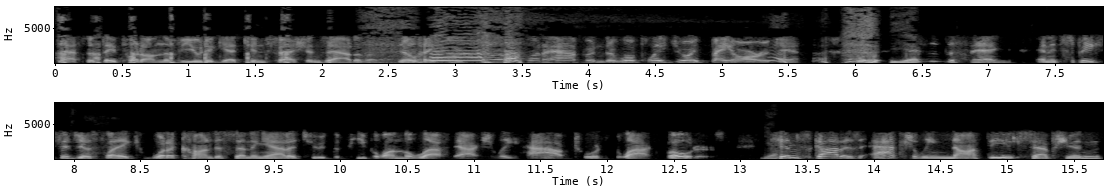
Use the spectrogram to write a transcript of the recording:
that's what they put on the View to get confessions out of them. They're like, "You tell us what happened, or we'll play Joy Behar again." Well, yeah. This is the thing, and it speaks to just like what a condescending attitude the people on the left actually have towards black voters. Yep. Tim Scott is actually not the exception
